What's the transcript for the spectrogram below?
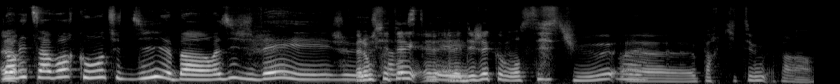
J'ai envie de savoir comment tu te dis, euh, ben vas-y, j'y vais et je. Bah, L'anxiété, elle, a déjà commencé, si tu veux, euh, par quitter, enfin,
